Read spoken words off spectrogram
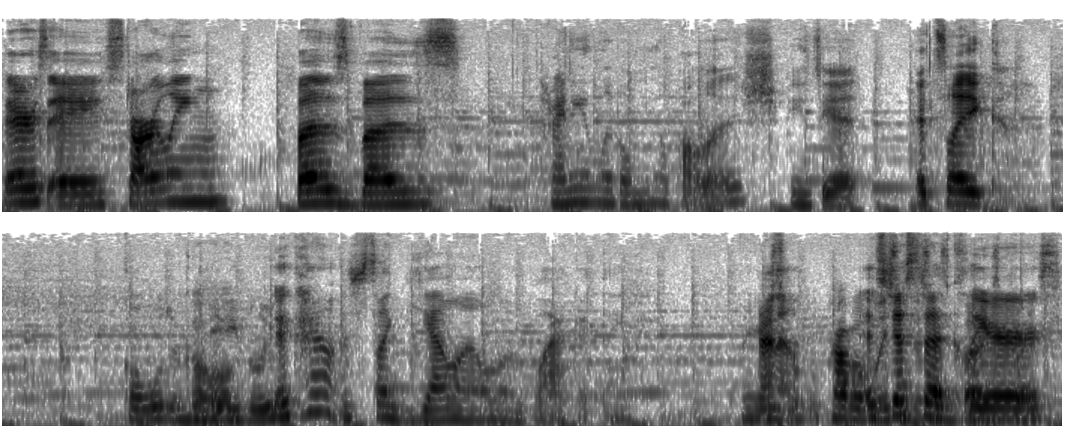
There's a Starrily Buzz Buzz tiny little nail polish. You can see it. It's like Gold and gold. navy blue. It kind of, it's like yellow and black, I think. I, guess know. Probably it's just a says Buzz clear, Buzz.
